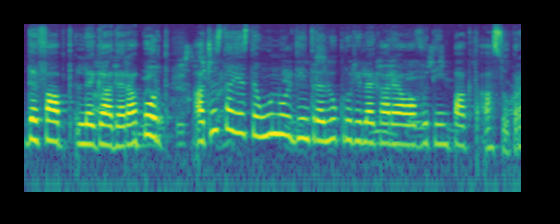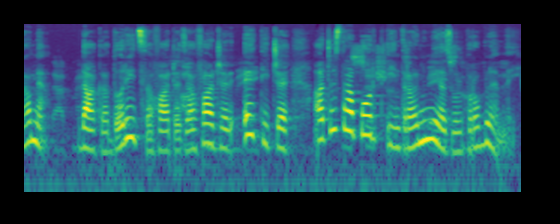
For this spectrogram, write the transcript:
De fapt, legat de raport, acesta este unul dintre lucrurile care au avut impact asupra mea. Dacă doriți să faceți afaceri etice, acest raport intră în miezul problemei.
